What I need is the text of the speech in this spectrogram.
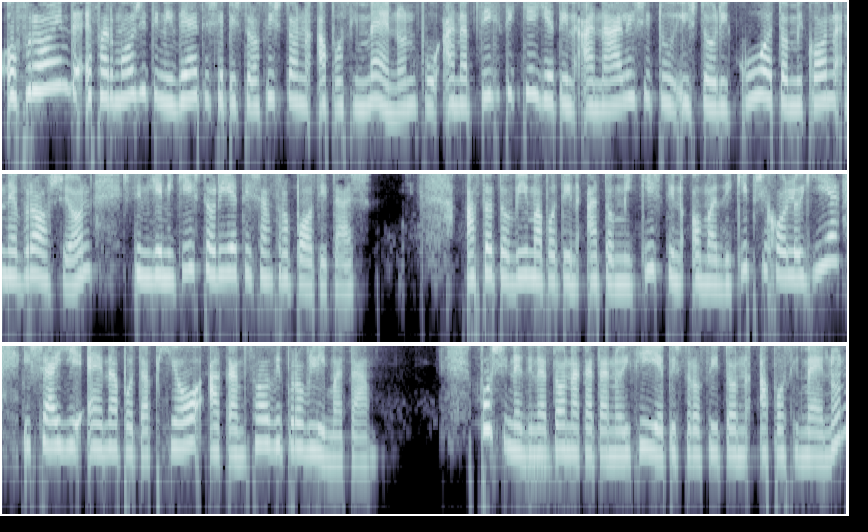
Ο Φρόιντ εφαρμόζει την ιδέα της επιστροφής των αποθυμένων που αναπτύχθηκε για την ανάλυση του ιστορικού ατομικών νευρώσεων στην γενική ιστορία της ανθρωπότητας. Αυτό το βήμα από την ατομική στην ομαδική ψυχολογία εισάγει ένα από τα πιο ακαθόδη προβλήματα. Πώς είναι δυνατόν να κατανοηθεί η επιστροφή των αποθυμένων;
